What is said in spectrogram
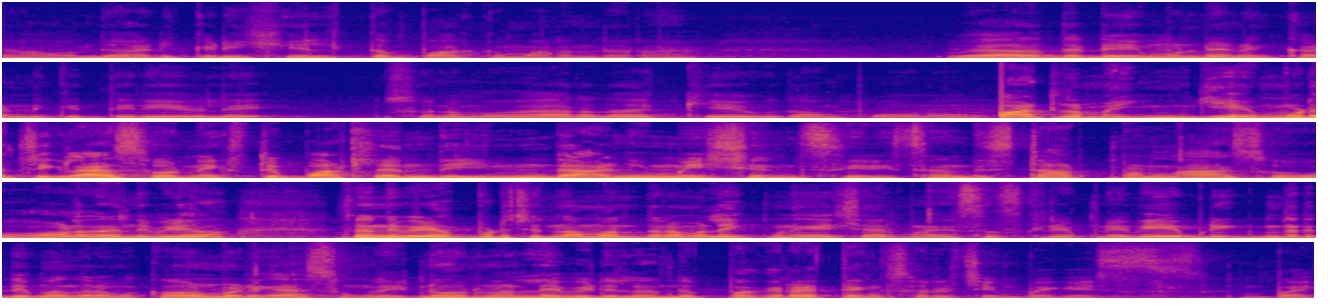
நான் வந்து அடிக்கடி ஹெல்த்தை பார்க்க மறந்துடுறேன். வேறு எந்த டைமண்டும் எனக்கு கண்ணுக்கு தெரியவில்லை. ஸோ நம்ம வேறு ஏதாவது கேவுக்கு தான் போகணும். பாட்டு நம்ம இங்கேயே முடிச்சிக்கலாம். ஸோ நெக்ஸ்ட் பாட்டிலேருந்து இந்த அனிமேஷன் சீரிஸ் வந்து ஸ்டார்ட் பண்ணலாம். ஸோ அவ்வளோதான் இந்த வீடியோ ஸோ இந்த வீடியோ பிடிச்சிருந்தா மந்திரம் லைக் பண்ணுங்கள் ஷேர் பண்ணுங்கள் சப்ஸ்கிரைப் பண்ணுங்கள் எப்படின்றது மந்திரம் கவுண்ட் பண்ணுங்கள் ஸோ உங்களுக்கு இன்னொரு நல்ல வீடியோவில் வந்து பார்க்குறேன். தேங்க்ஸ் ஃபார் வாட்சிங் பை கைஸ் பை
